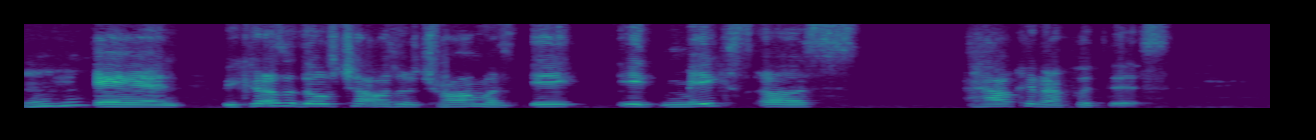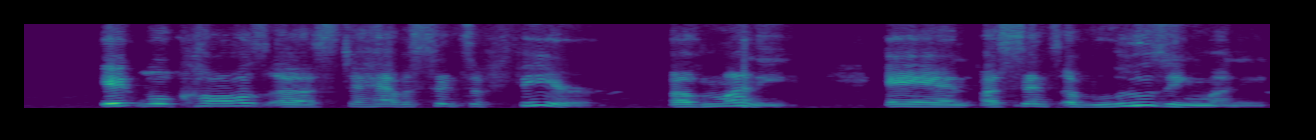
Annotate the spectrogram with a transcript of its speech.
Mm-hmm. And because of those childhood traumas, it it makes us, how can I put this? It will cause us to have a sense of fear of money and a sense of losing money.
